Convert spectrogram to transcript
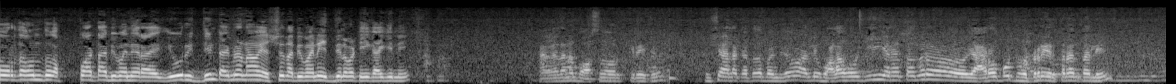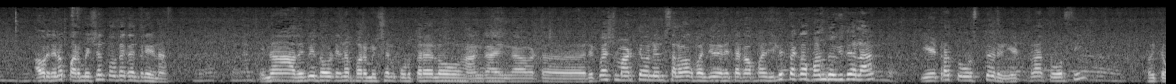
ಅವ್ರದ ಒಂದು ಅಪ್ಪಾಟ ಅಭಿಮಾನಿಯರ. ಇವ್ರು ಇದ್ದಿನ ಟೈಮ್ನ ನಾವು ಯಶ್ ಅಭಿಮಾನಿ ಇದ್ದಿಲ್ಲ ಬಟ್ ಈಗಾಗಿನಿ. ಹಾಗಾದ ಬಾಸ್ ಅವ್ರ ಕ್ರೇಜ್ ಖುಷಿ ಆಗ್ಲಕತ್ತದ ಬಂದಿದ್ದೆವು ಅಲ್ಲಿ ಒಳಗೆ ಹೋಗಿ ಏನಂತಂದ್ರೆ ಯಾರೋ ಒಬ್ಬರು ದೊಡ್ಡರು ಇರ್ತಾರಂತ ಅಲ್ಲಿ ಅವ್ರದ್ದೇನೋ ಪರ್ಮಿಷನ್ ತೊಗೋಬೇಕಂತ್ರಿ ಏನ ಇನ್ನ ಅದು ಬಿ ದೌಟ್ ಏನೋ ಪರ್ಮಿಷನ್ ಕೊಡ್ತಾರಲ್ಲೋ ಹಂಗ ಹಿಂಗ ಬಟ್ ರಿಕ್ವೆಸ್ಟ್ ಮಾಡ್ತೇವೆ ನಿಮ್ಮ ಸಲುವಾಗಿ ಬಂದಿದ್ದೀರಿ ತಕ ಬಂದು ಇಲ್ಲಿ ತಕ ಬಂದು ಹೋಗಿದ್ವಲ್ಲ ಏಟ್ರ ತೋರಿಸ್ತೇವ್ರಿ ಏಟ್ರ ತೋರಿಸಿ. ಹೋಯ್ತು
